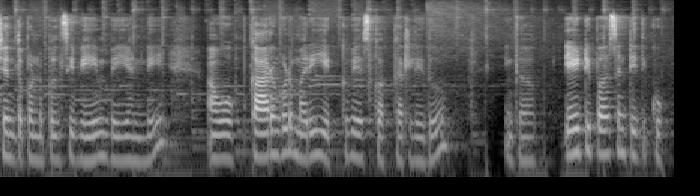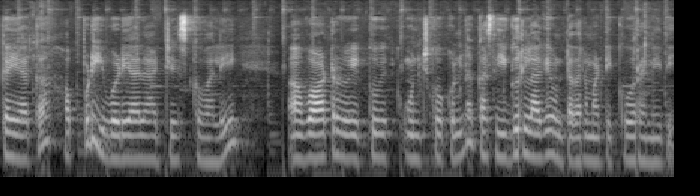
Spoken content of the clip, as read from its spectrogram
చింతపండు పులుసు ఇవి ఏం వేయండి. కారం కూడా మరీ ఎక్కువ వేసుకోక్కర్లేదు. ఇంకా ఎయిటీ పర్సెంట్ ఇది కుక్ అయ్యాక అప్పుడు ఈ వడియాలు యాడ్ చేసుకోవాలి. వాటర్ ఎక్కువ ఉంచుకోకుండా కాస్త ఇగురులాగే ఉంటుంది అనమాట ఈ కూర అనేది.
